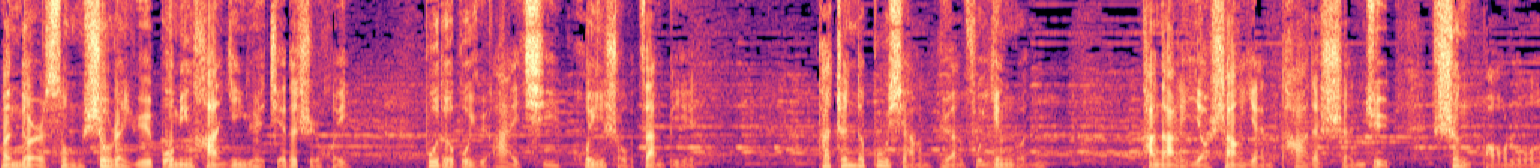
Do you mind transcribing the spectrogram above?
门德尔松受任于伯明翰音乐节的指挥。不得不与爱妻挥手暂别，他真的不想远赴英伦，他那里要上演他的神剧《圣保罗》。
